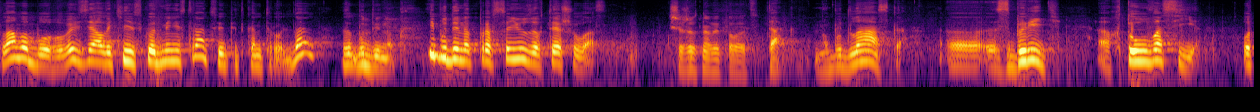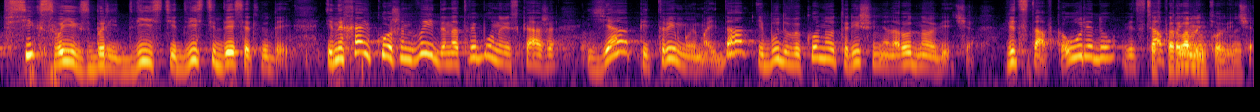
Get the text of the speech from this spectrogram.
Слава Богу, ви взяли Київську адміністрацію під контроль, да? за будинок, і будинок профсоюзів теж у вас. Ще жовтневий палац. Так, ну будь ласка, е, зберіть, хто у вас є. От всіх своїх зберіть, 200, 210 людей. І нехай кожен вийде на трибуну і скаже, я підтримую Майдан і буду виконувати рішення народного віча. Відставка уряду, відставка Януковича.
